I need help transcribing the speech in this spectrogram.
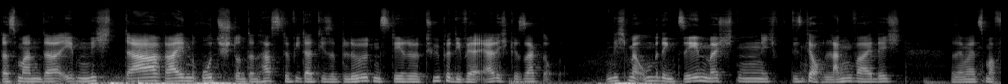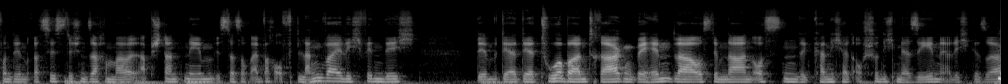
Dass man da eben nicht da reinrutscht und dann hast du wieder diese blöden Stereotype, die wir ehrlich gesagt auch nicht mehr unbedingt sehen möchten. Ich, die sind ja auch langweilig. Also wenn wir jetzt mal von den rassistischen Sachen mal Abstand nehmen, ist das auch einfach oft langweilig, finde ich. Der, der, der Turban tragende Händler aus dem Nahen Osten, den kann ich halt auch schon nicht mehr sehen, ehrlich gesagt.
